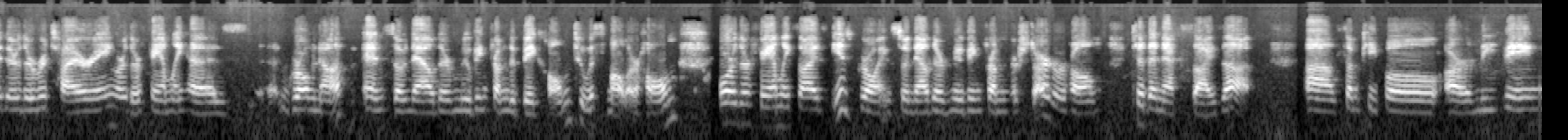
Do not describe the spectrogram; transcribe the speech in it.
Either they're retiring or their family has grown up and so now they're moving from the big home to a smaller home or their family size is growing so now they're moving from their starter home to the next size up uh, some people are leaving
